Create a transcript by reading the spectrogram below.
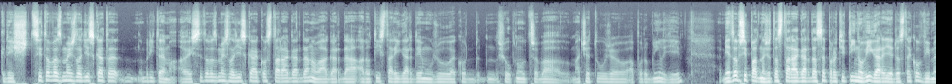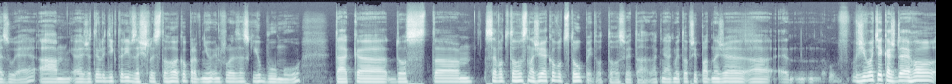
když si to vezmeš z hlediska, to je dobrý téma, a když si to vezmeš z hlediska jako stará garda, nová garda a do té staré gardy můžu jako šoupnout třeba mačetu že jo, a podobný lidi, mně to připadne, že ta stará garda se proti té nové gardě dost jako vymezuje a e, že ty lidi, kteří vzešli z toho jako prvního influencerského boomu, tak eh, dost ehm, se od toho snaží jako odstoupit od toho světa. Tak nějak mi to připadne, že v životě každého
